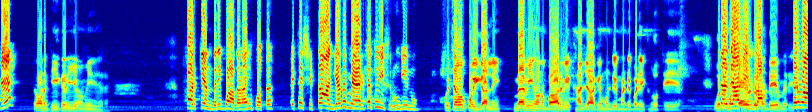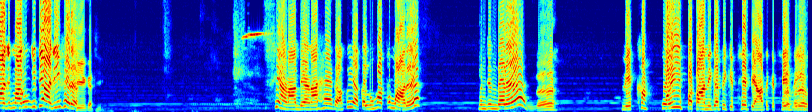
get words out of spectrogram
ਹੈ? ਤੇ ਹੁਣ ਕੀ ਕਰੀਏ ਮੰਮੀ ਫਿਰ? ਫੜ ਕੇ ਅੰਦਰ ਹੀ ਪਾ ਦੇਣਾ ਸੀ ਪੁੱਤ। ਇੱਥੇ ਛਿੱਟਾਂ ਆ ਗਈਆਂ ਤੇ ਮੈਂ ਕਿੱਥੇ ਧੂਈ ਫਿਰੂੰਗੀ ਇਹਨੂੰ? ਉਹ ਚਲੋ ਕੋਈ ਗੱਲ ਨਹੀਂ ਮੈਂ ਵੀ ਹੁਣ ਬਾਹਰ ਵੇਖਾਂ ਜਾ ਕੇ ਮੁੰਡੇ ਮੰਡੇ ਬੜੇ ਖਲੋਤੇ ਆ। ਉਹ ਤਾਂ ਜਾ ਲਾ। ਡਾਉਂਦੇ ਆ ਮੇਰੇ। ਫਿਰ ਆਵਾਜ਼ ਮਾਰੂੰਗੀ ਤੇ ਆ ਜੀ ਫਿਰ। ਠੀਕ ਹੈ ਠੀਕ ਸਿਆਣਾ ਬਿਆਣਾ ਹੈਗਾ ਕੋਈ ਅਕਲ ਨੂੰ ਹੱਥ ਮਾਰ। ਮਨਜਿੰਦਰ। ਵੇਖਾਂ ਕੋਈ ਪਤਾ ਨਹੀਂਗਾ ਵੀ ਕਿੱਥੇ ਪਿਆ ਤੇ ਕਿੱਥੇ ਨਹੀਂ।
